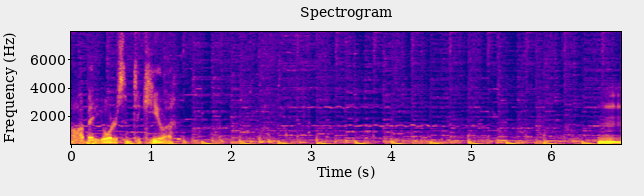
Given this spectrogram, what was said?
Oh, I bet he ordered some tequila. Hmm.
